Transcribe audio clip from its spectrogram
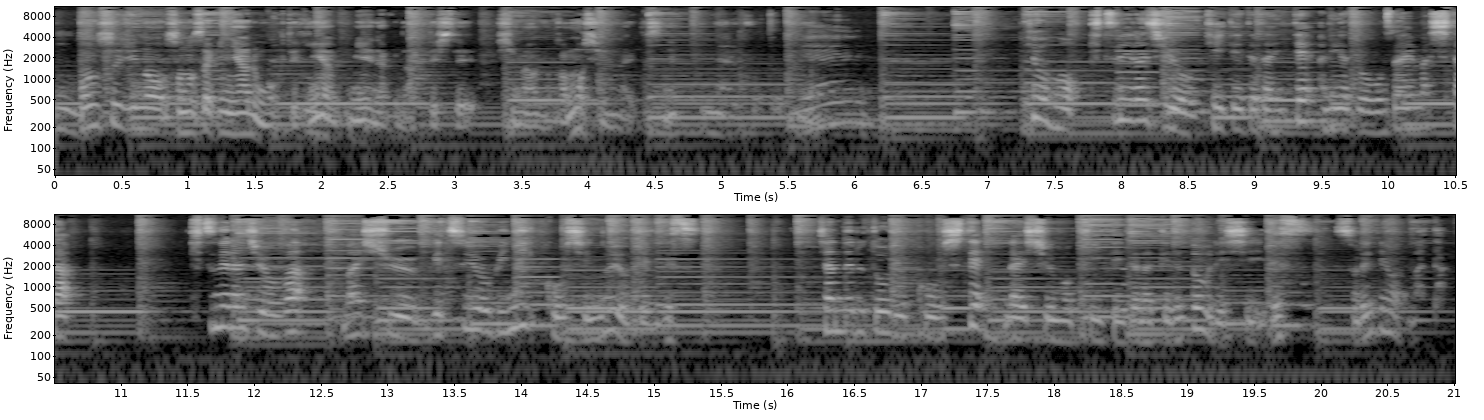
うん、本筋のその先にある目的が見えなくなってしてしまうのかもしれないですね。なるほどね。今日もキツネラジオを聞いていただいてありがとうございました。キツネラジオは毎週月曜日に更新の予定です。チャンネル登録をして来週も聞いていただけると嬉しいです。それではまた。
